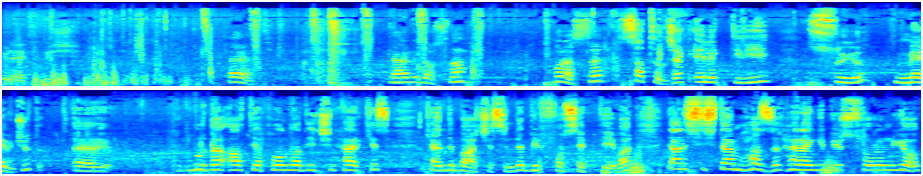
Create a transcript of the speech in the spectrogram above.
Gül ekmiş. Evet. Değerli dostlar, burası satılacak elektriği, suyu mevcut. Ee, burada altyapı olmadığı için herkes kendi bahçesinde bir foseptiği var. Yani sistem hazır, herhangi bir sorun yok.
